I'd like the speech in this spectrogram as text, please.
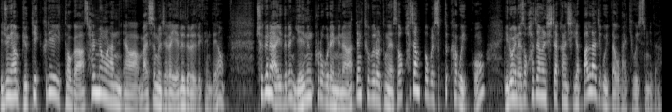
이 중에 한 beauty creator가 설명을 한 어, 말씀을 제가 예를 들어 드릴 텐데요. 최근에 아이들은 예능 프로그램이나 땡튜브를 통해서 화장법을 습득하고 있고 이로 인해서 화장을 시작하는 시기가 빨라지고 있다고 밝히고 있습니다.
